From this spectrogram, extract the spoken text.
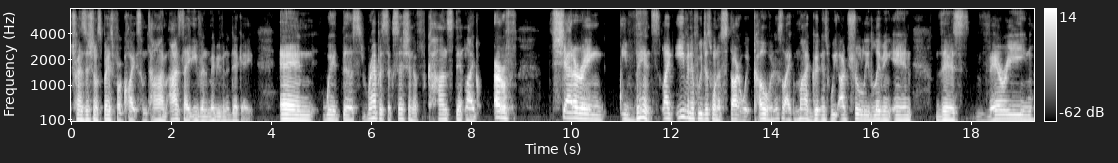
transitional space for quite some time. I'd say even maybe even a decade. And with this rapid succession of constant, like earth shattering events, like even if we just want to start with COVID, it's like, my goodness, we are truly living in this very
